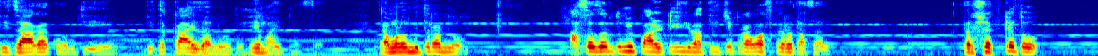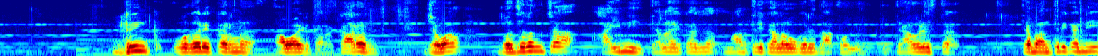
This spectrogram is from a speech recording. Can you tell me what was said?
ती जागा कोणती आहे तिथं काय झालं होतं हे माहीत नसतं. त्यामुळं मित्रांनो असं जर तुम्ही पार्टी रात्रीचे प्रवास करत असाल तर शक्यतो ड्रिंक वगैरे करणं अवॉइड करा. कारण जेव्हा बजरंगच्या आईनी त्याला एखाद्या मांत्रिकाला वगैरे दाखवलं तर त्यावेळेस त्या त्या मांत्रिकांनी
